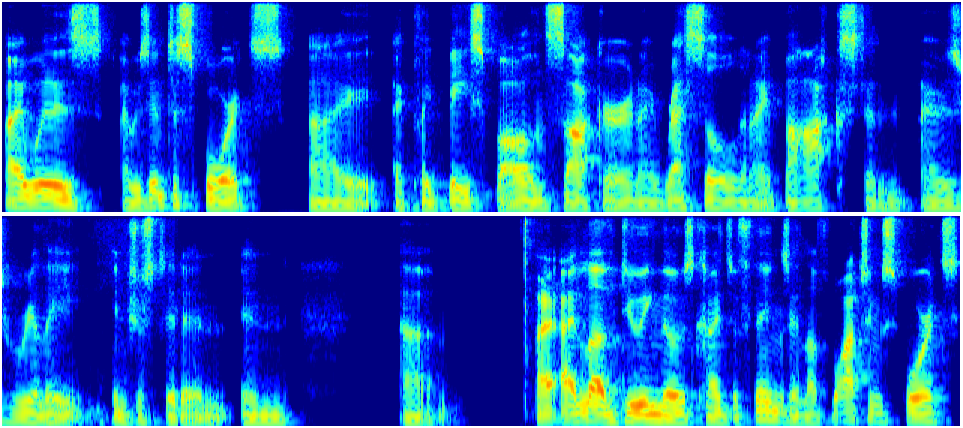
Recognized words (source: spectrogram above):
I was I was into sports. I I played baseball and soccer, and I wrestled and I boxed, and I was really interested in in. Um, I, I love doing those kinds of things. I loved watching sports.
